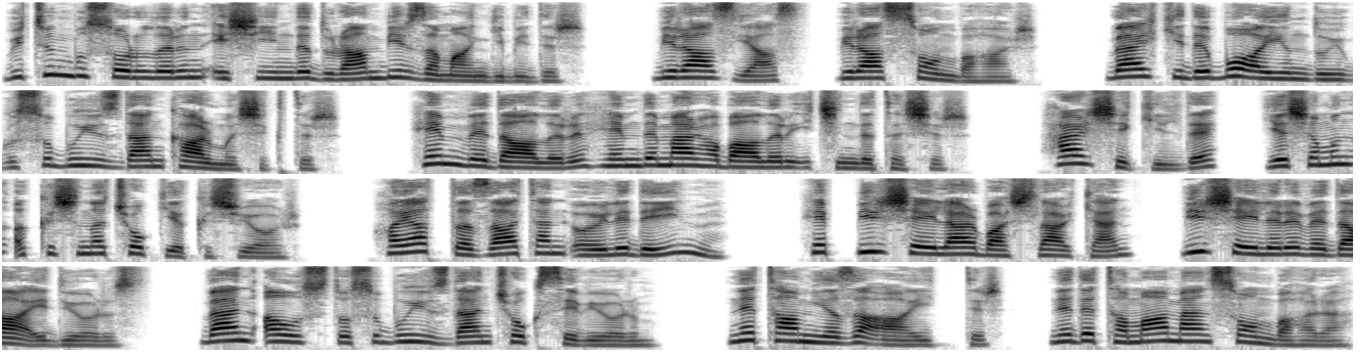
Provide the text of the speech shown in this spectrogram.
bütün bu soruların eşiğinde duran bir zaman gibidir. Biraz yaz, biraz sonbahar. Belki de bu ayın duygusu bu yüzden karmaşıktır. Hem vedaları hem de merhabaları içinde taşır. Her şekilde, yaşamın akışına çok yakışıyor. Hayat da zaten öyle değil mi? Hep bir şeyler başlarken, bir şeylere veda ediyoruz. Ben Ağustos'u bu yüzden çok seviyorum. Ne tam yaza aittir, ne de tamamen sonbahara.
